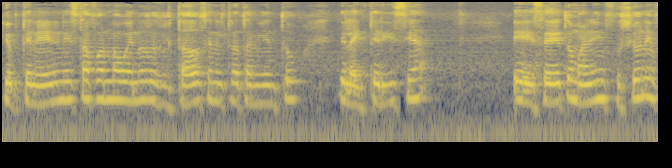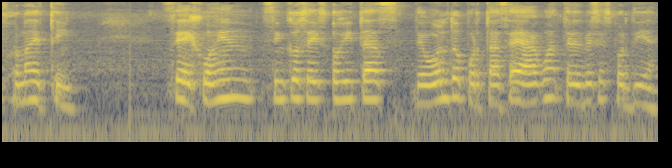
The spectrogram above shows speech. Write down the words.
y obtener en esta forma buenos resultados en el tratamiento de la ictericia, eh, se debe tomar en infusión en forma de té. Se cogen 5 o 6 hojitas de boldo por taza de agua tres veces por día.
